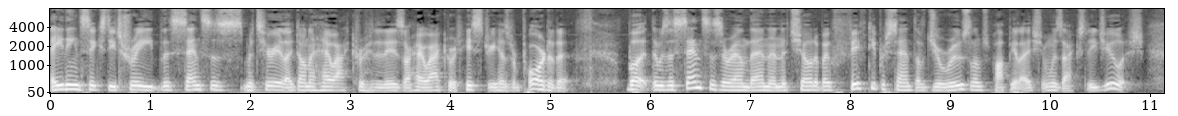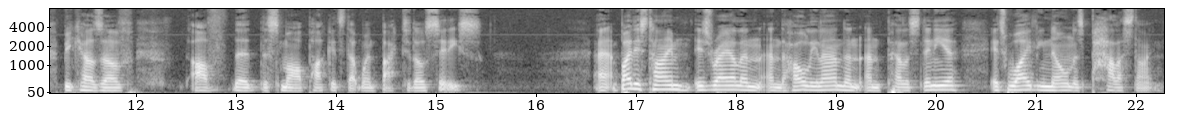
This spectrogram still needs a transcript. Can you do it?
1863, the census material, I don't know how accurate it is or how accurate history has reported it, but there was a census around then, and it showed about 50% of Jerusalem's population was actually Jewish because of of the, the small pockets that went back to those cities. Uh, by this time, Israel and, and the Holy Land and, and Palestine, it's widely known as Palestine.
